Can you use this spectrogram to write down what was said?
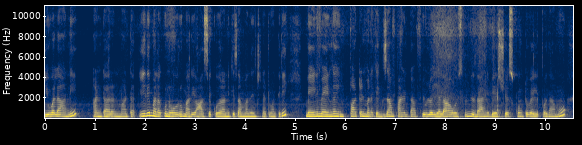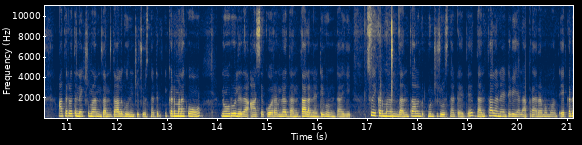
యువల అని అంటారనమాట ఇది మనకు నోరు మరియు ఆశకూరానికి సంబంధించినటువంటిది. మెయిన్ మెయిన్గా ఇంపార్టెంట్ మనకి ఎగ్జామ్ పాయింట్ ఆఫ్ వ్యూలో ఎలా వస్తుంది దాన్ని బేస్ చేసుకుంటూ వెళ్ళిపోదాము. ఆ తర్వాత నెక్స్ట్ మనం దంతాల గురించి చూసినట్టయితే ఇక్కడ మనకు నోరు లేదా ఆశకూరంలో దంతాలు అనేటివి ఉంటాయి. సో ఇక్కడ మనం దంతాల గురించి చూసినట్టయితే దంతాలు అనేటివి ఎలా ప్రారంభం ఎక్కడ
